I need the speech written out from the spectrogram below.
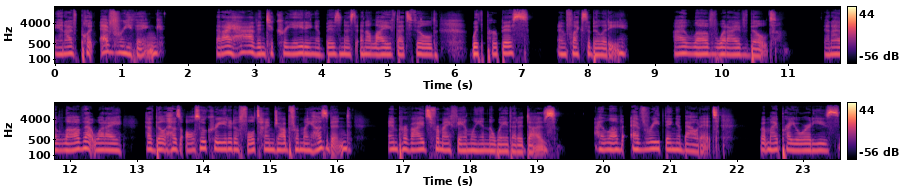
And I've put everything that I have into creating a business and a life that's filled with purpose and flexibility. I love what I've built. And I love that what I have built has also created a full time job for my husband and provides for my family in the way that it does. I love everything about it, but my priorities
